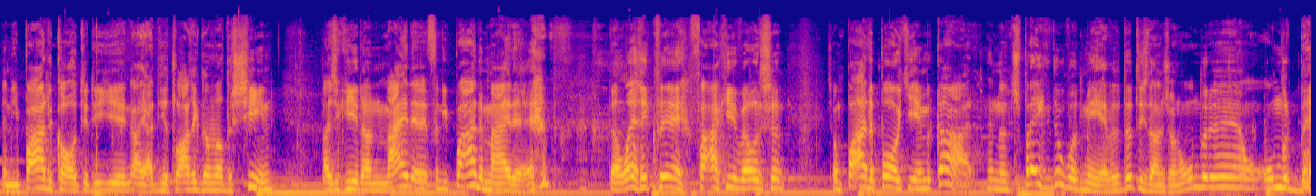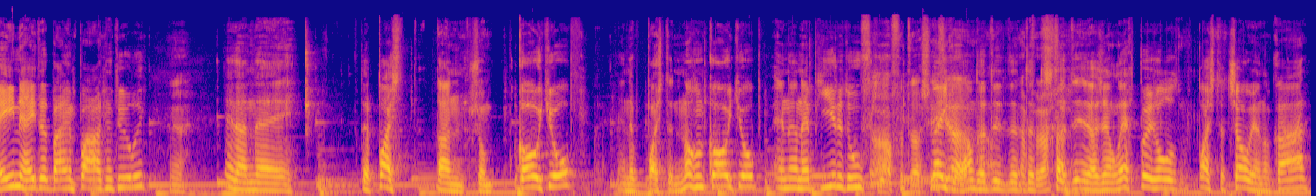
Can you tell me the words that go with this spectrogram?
En die paardenkoten, die, nou ja, die laat ik dan wel eens zien. Als ik hier dan meiden, van die paardenmeiden heb... dan leg ik vaak hier wel eens een, zo'n paardenpootje in elkaar. En dan spreekt het ook wat meer. Dat is dan zo'n onder, onderbeen, heet dat bij een paard natuurlijk. Ja. En dan eh, daar past dan zo'n kootje op. En dan past er nog een kootje op en dan heb je hier het hoefje. Ja, fantastisch. Weet je wel, dat, dat, dat, dat staat, als een legpuzzel past het zo in elkaar.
